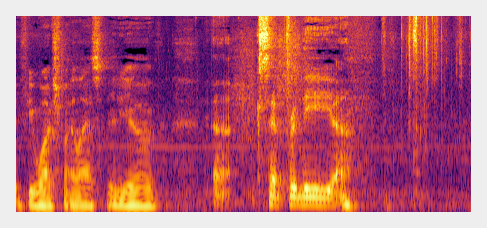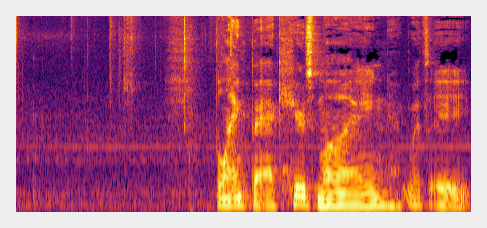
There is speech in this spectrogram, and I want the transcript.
if you watch my last video, uh, except for the uh, blank back. Here's mine with a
